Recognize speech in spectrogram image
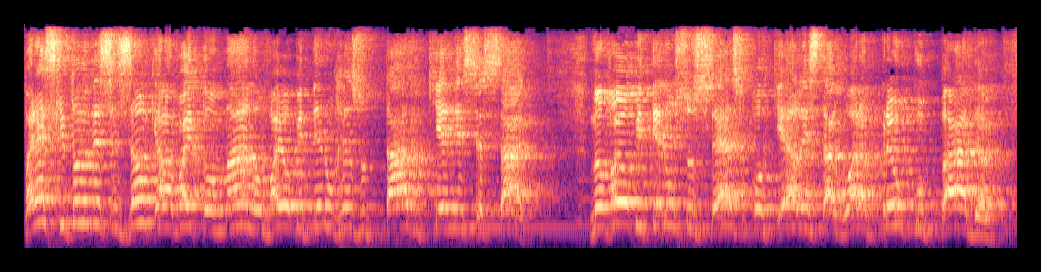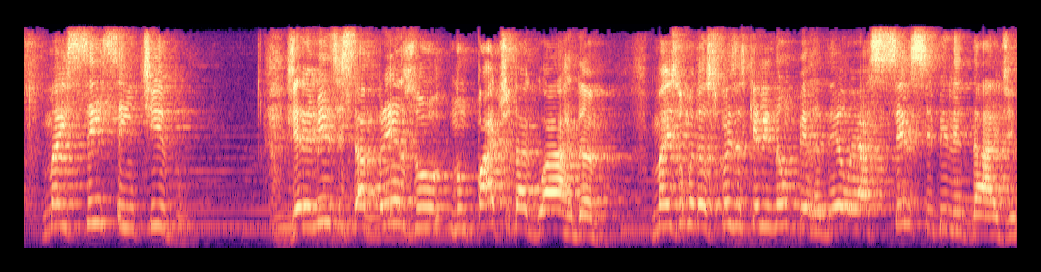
Parece que toda decisão que ela vai tomar não vai obter um resultado que é necessário. Não vai obter um sucesso porque ela está agora preocupada, mas sem sentido. Jeremias está preso num pátio da guarda, mas uma das coisas que ele não perdeu é a sensibilidade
